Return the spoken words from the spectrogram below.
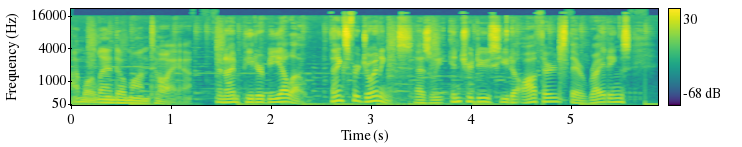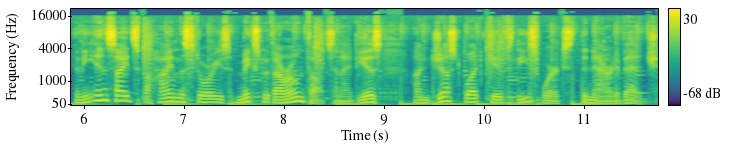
I'm Orlando Montoya. And I'm Peter Biello. Thanks for joining us as we introduce you to authors, their writings, and the insights behind the stories mixed with our own thoughts and ideas on just what gives these works the narrative edge.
